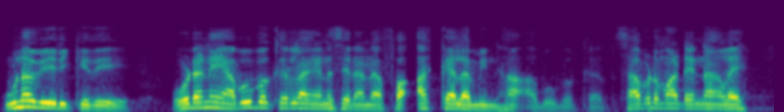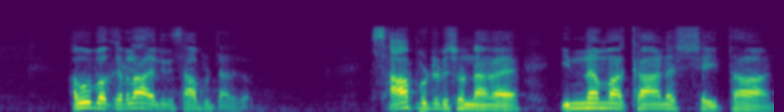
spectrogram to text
உணவு இருக்குது. உடனே அபூபக்கர்லாம் என்ன செய்யறாங்க அக்கல மின்ஹா அபுபக்கர். சாப்பிட மாட்டேன்னாங்களே. அபுபக்கர்லாம் அதுல சாப்பிட்டார்கள். சாப்பிட்டுட்டு சொன்னாங்க இன்னமா காண ஷைத்தான்.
